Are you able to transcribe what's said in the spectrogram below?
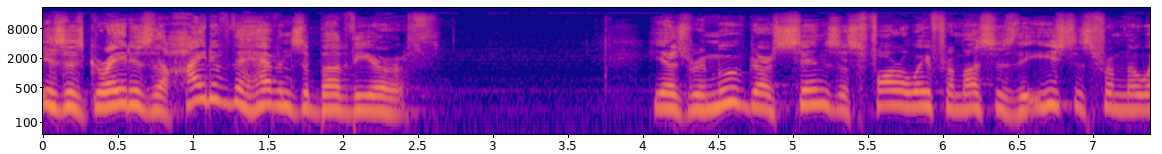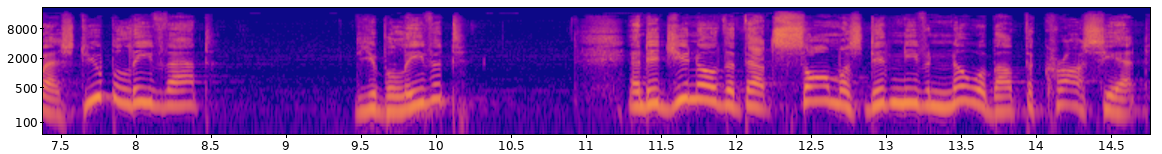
is as great as the height of the heavens above the earth. He has removed our sins as far away from us as the east is from the west. Do you believe that? Do you believe it? And did you know that that psalmist didn't even know about the cross yet?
